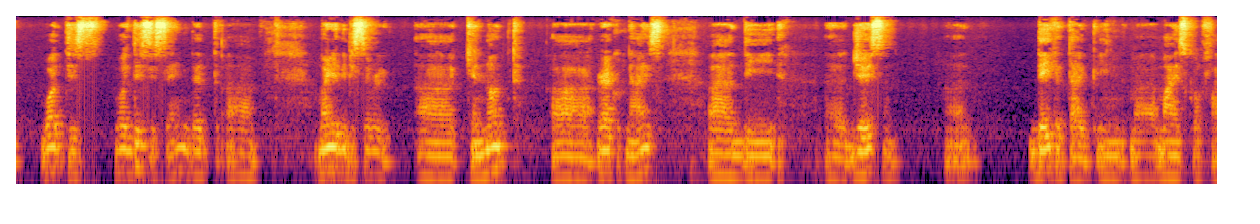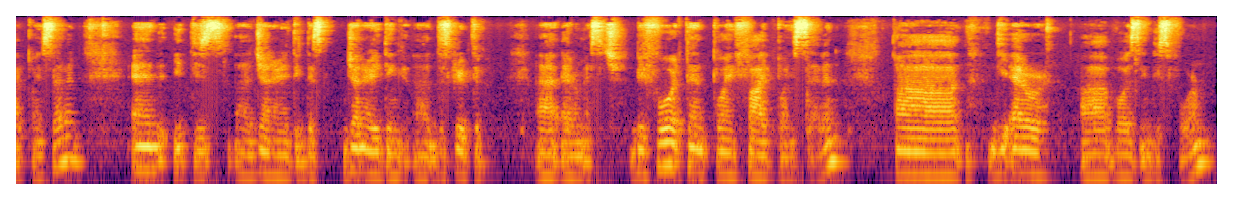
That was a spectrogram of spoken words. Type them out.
what this what this is saying that uh, MariaDB server uh, cannot uh, recognize uh, the uh, JSON uh, data type in MySQL 5.7, and it is generating this generating descriptive error message. Before 10.5.7, the error was in this form.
